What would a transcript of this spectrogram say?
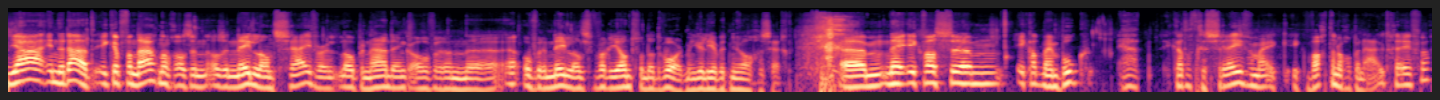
Ja, inderdaad. Ik heb vandaag nog als een, als een Nederlands schrijver lopen nadenken over een, eh, over een Nederlandse variant van dat woord. Maar jullie hebben het nu al gezegd. Ehm, nee, ik, was, ehm, ik had mijn boek, ja, ik had het geschreven, maar ik, ik wachtte nog op een uitgever.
